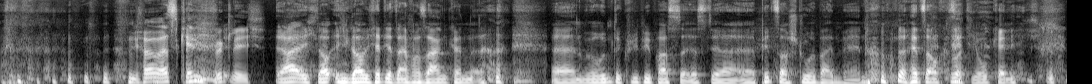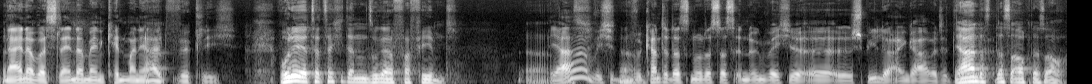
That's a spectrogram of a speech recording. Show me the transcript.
ja, was kenne ich wirklich? Ja, ich glaube, ich, glaub, ich hätte jetzt einfach sagen können, äh, eine berühmte Creepypasta ist der äh, Pizzastuhl beim Man. Dann hättest du auch gesagt, jo, kenne ich. Nein, aber Slenderman kennt man ja halt wirklich. Wurde ja tatsächlich dann sogar verfilmt. Ja, ich kannte das nur, dass das in irgendwelche äh, Spiele eingearbeitet Ja, wird. das, das auch, das auch.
